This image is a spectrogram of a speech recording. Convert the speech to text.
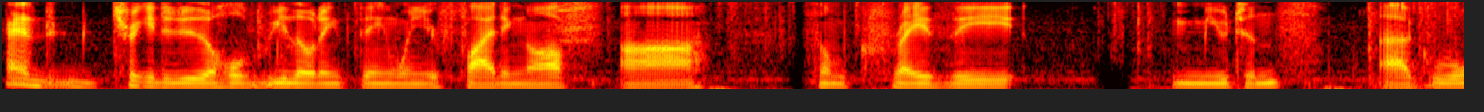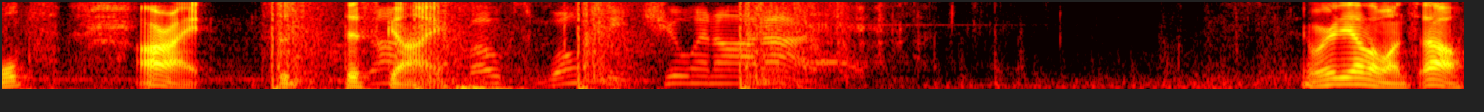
Kind of tricky to do the whole reloading thing when you're fighting off uh some crazy mutants, uh ghouls. All right. So this guy. Folks won't be chewing on us. Where are the other ones? Oh,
